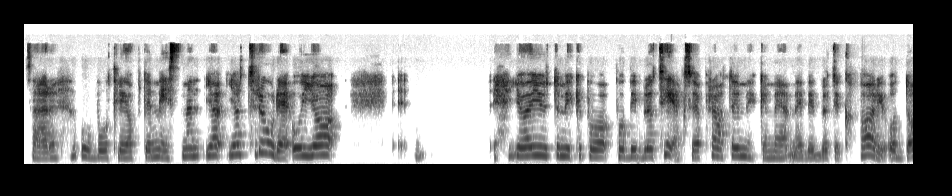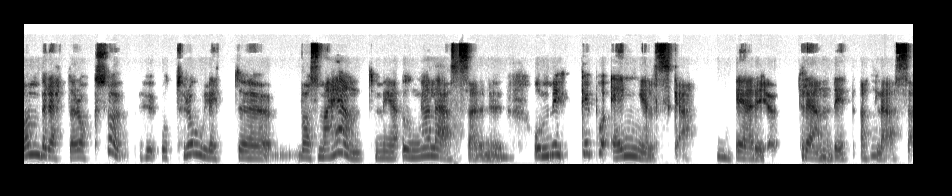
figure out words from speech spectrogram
så här obotlig optimist. Men jag, jag tror det. Och jag, jag är ute mycket på, på bibliotek, så jag pratar ju mycket med, med bibliotekarier och de berättar också hur otroligt eh, vad som har hänt med unga läsare nu. Och mycket på engelska är det ju trendigt att läsa.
